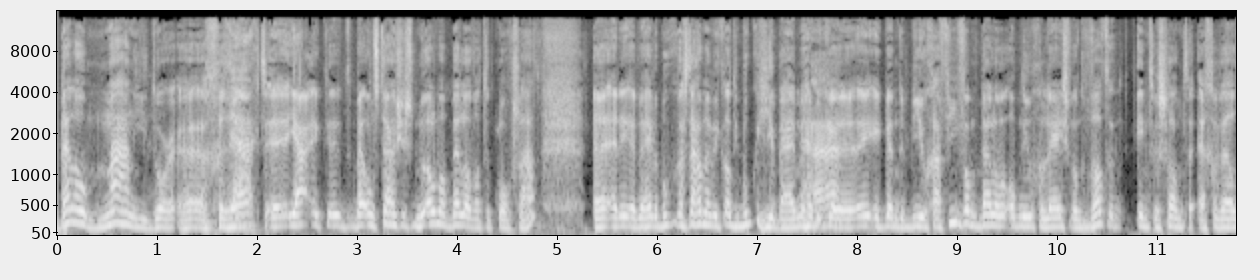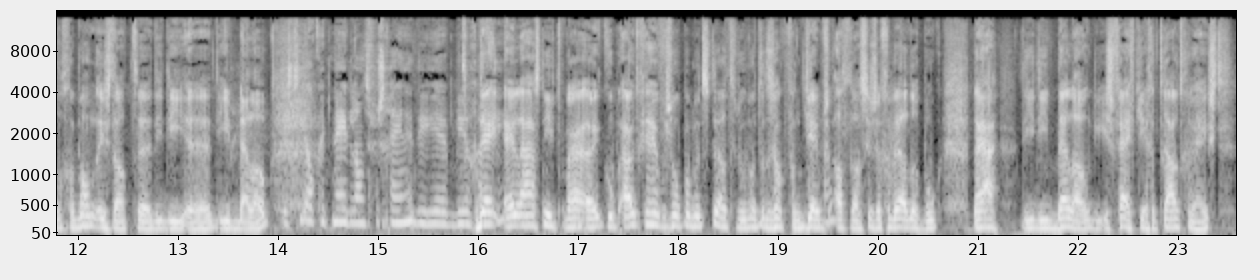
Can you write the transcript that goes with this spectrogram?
Bello-manie door eh, geraakt. Ja, ja ik, bij ons thuis is nu allemaal Bello wat de klok slaat. en ik heb een hele boekenkast. Daarom heb ik al die boeken hier bij me. Heb ah. ik, ik ben de biografie van Bello opnieuw gelezen. Want wat een interessante en geweldige man is dat, die, die, die Bello. Is die ook in het Nederlands verschenen, die biografie? Nee, helaas niet. Maar ik roep uitgevers op om het snel te doen. Want dat is ook van James oh. Atlas. is een geweldig boek. Nou ja, die, die Bello die is vijf keer getrouwd geweest.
